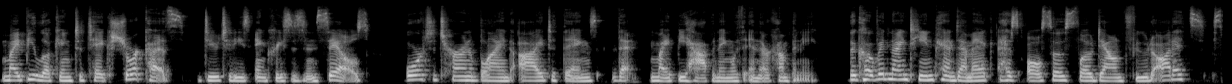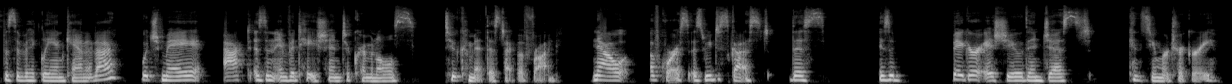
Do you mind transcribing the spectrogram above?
might be looking to take shortcuts due to these increases in sales or to turn a blind eye to things that might be happening within their company. The COVID 19 pandemic has also slowed down food audits, specifically in Canada, which may act as an invitation to criminals to commit this type of fraud. Now, of course, as we discussed, this is a bigger issue than just consumer trickery.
